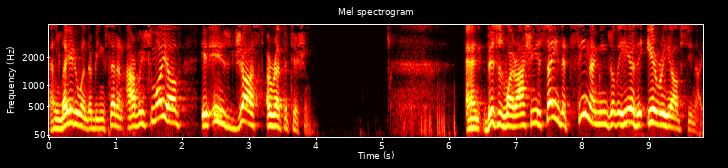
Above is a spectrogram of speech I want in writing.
and later when they're being said in Arvi Shmoyov, it is just a repetition. And this is why Rashi is saying that Sinai means over here the area of Sinai.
